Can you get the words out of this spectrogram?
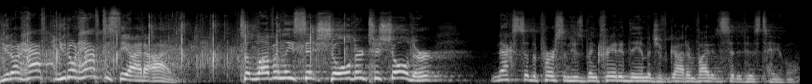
You don't have, you don't have to see eye to eye. To lovingly sit shoulder to shoulder next to the person who's been created in the image of God, invited to sit at his table.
